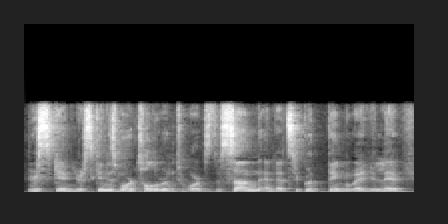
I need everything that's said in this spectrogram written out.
your skin. Your skin is more tolerant towards the sun, and that's a good thing where you live.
